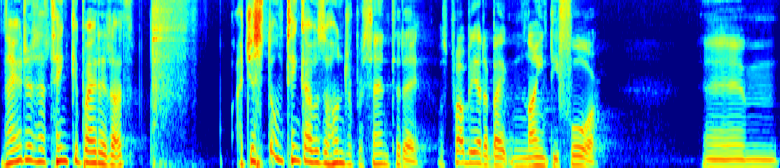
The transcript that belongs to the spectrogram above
now that I think about it, I, I just don't think I was 100% today. I was probably at about 94. Um,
